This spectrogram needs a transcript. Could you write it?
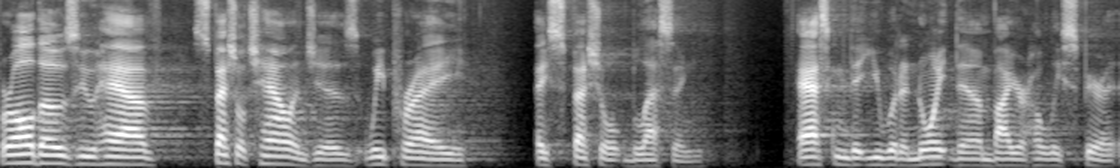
For all those who have special challenges, we pray a special blessing, asking that you would anoint them by your Holy Spirit.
